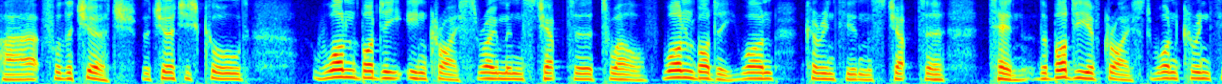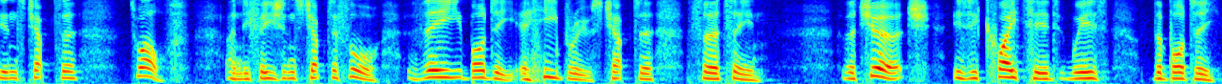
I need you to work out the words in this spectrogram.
uh, for the church. The church is called one body in Christ, Romans chapter 12. One body, 1 Corinthians chapter 10. The body of Christ, 1 Corinthians chapter 12. And Ephesians chapter 4. The body, Hebrews chapter 13. The church is equated with the body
